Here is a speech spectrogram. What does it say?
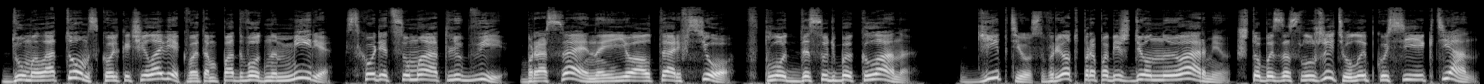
Думал о том, сколько человек в этом подводном мире сходит с ума от любви, бросая на ее алтарь все, вплоть до судьбы клана. Гиптиус врет про побежденную армию, чтобы заслужить улыбку Сиектян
